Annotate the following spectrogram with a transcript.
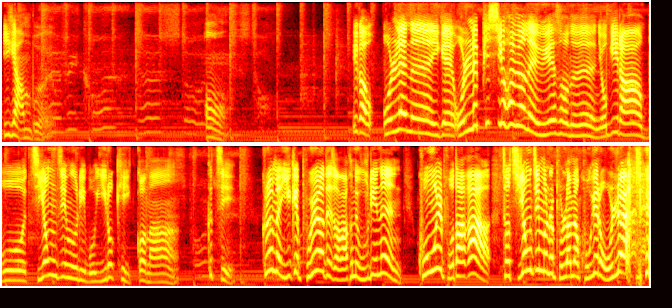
이게 안 보여요. 그러니까 원래는 이게 원래 PC 화면에 의해서는 여기랑 뭐 지형 지물이 뭐 이렇게 있거나 그치? 그러면 이게 보여야 되잖아. 근데 우리는 공을 보다가 저 지형 지물을 보려면 고개를 올려야 돼.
